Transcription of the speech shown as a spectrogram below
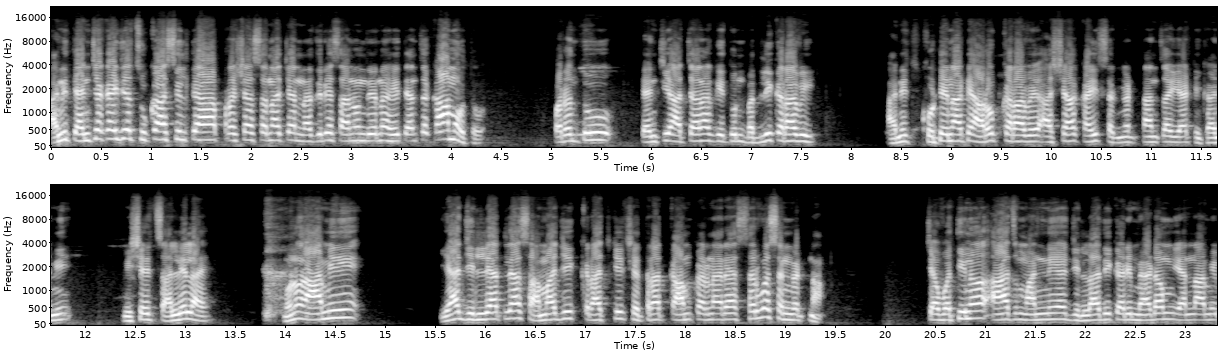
आणि त्यांच्या काही ज्या चुका असतील त्या प्रशासनाच्या नजरेस आणून देणं हे त्यांचं काम होतं. परंतु त्यांची अचानक इथून बदली करावी आणि खोटे नाटे आरोप करावे अशा काही संघटनांचा या ठिकाणी विषय चाललेला आहे. म्हणून आम्ही या जिल्ह्यातल्या सामाजिक राजकीय क्षेत्रात काम करणाऱ्या सर्व संघटना च्या वतीनं आज माननीय जिल्हाधिकारी मॅडम यांना आम्ही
